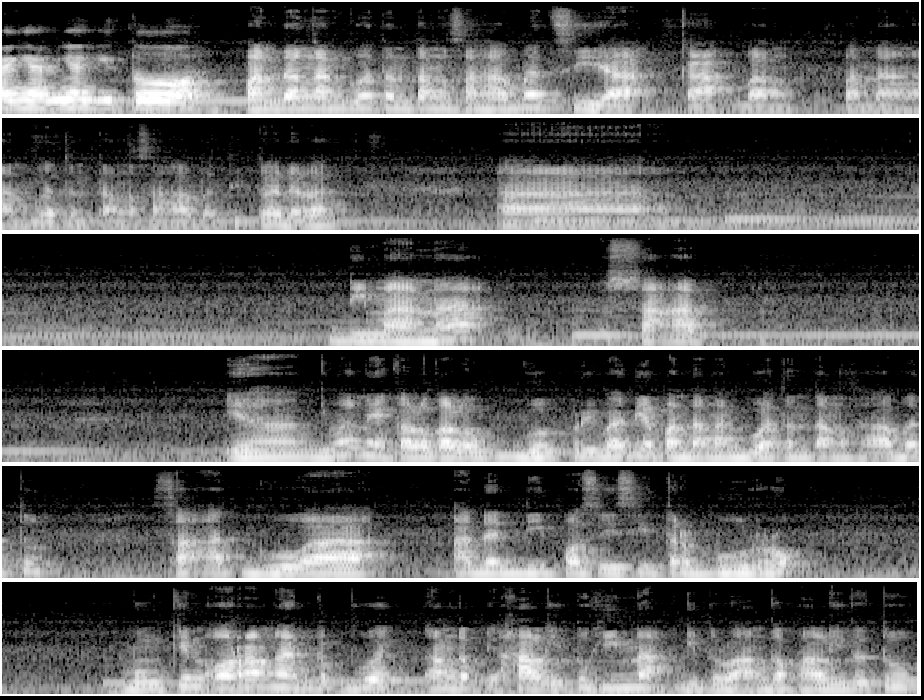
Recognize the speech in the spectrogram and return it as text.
pengennya gitu. Pandangan gue tentang sahabat sih ya kak bang. Pandangan gue tentang sahabat itu adalah uh, di mana saat ya gimana ya kalau kalau gue pribadi ya pandangan gue tentang sahabat tuh saat gue ada di posisi terburuk mungkin orang anggap gue anggap hal itu hina gitu loh. Anggap hal itu tuh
